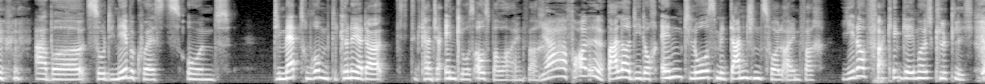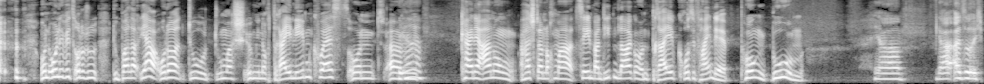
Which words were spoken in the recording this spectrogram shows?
Aber so die Nebenquests und die Map drumherum, die können ja da, die kann ich ja endlos ausbauen einfach. Ja, voll. Baller die doch endlos mit Dungeons voll einfach. Jeder fucking Gamer ist glücklich. Und ohne Witz, oder du, du baller, ja, oder du, du machst irgendwie noch drei Nebenquests und ähm, ja. keine Ahnung, hast dann noch mal zehn Banditenlager und drei große Feinde. Punkt, boom. Ja, ja, also ich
